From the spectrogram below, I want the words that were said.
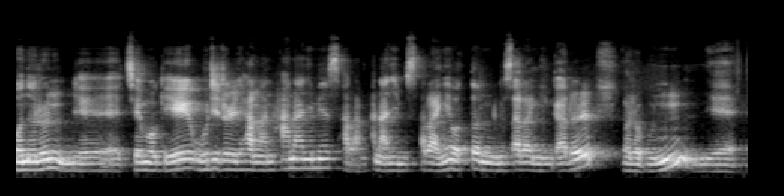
오늘은 예, 제목이 우리를 향한 하나님의 사랑, 하나님 사랑이 어떤 사랑인가를 여러분 예,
